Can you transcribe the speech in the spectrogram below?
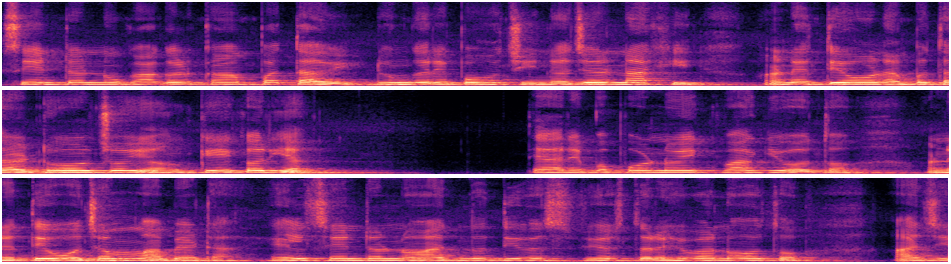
સેન્ટરનું કાગળ કામ પતાવી ડુંગરે પહોંચી નજર નાખી અને તેઓના બધા ઢોર જોઈ અંકે કર્યા. ત્યારે બપોરનો એક વાગ્યો હતો અને તેઓ જમવા બેઠા. હેલ્થ સેન્ટરનો આજનો દિવસ વ્યસ્ત રહેવાનો હતો. આજે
